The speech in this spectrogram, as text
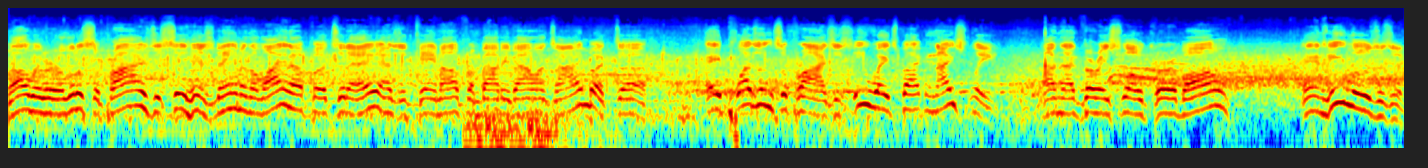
Well, we were a little surprised to see his name in the lineup uh, today as it came out from Bobby Valentine, but uh, a pleasant surprise as he waits back nicely on that very slow curveball, and he loses it.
